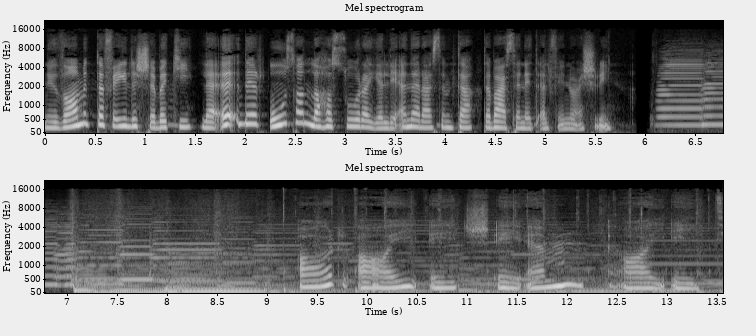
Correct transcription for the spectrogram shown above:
نظام التفعيل الشبكي لأقدر أوصل لهالصورة يلي أنا راسمتها تبع سنة 2020 R I H A M I A T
